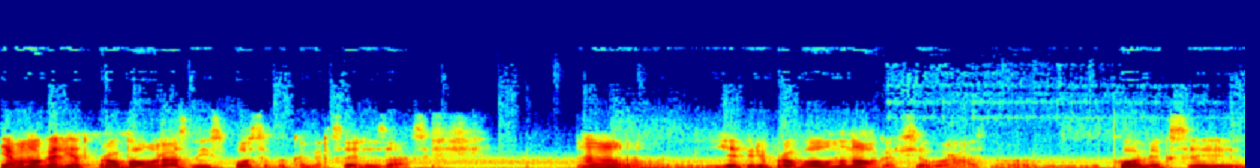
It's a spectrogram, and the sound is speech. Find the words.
Я много лет пробовал разные способы коммерциализации. А, я перепробовал много всего разного. Комиксы,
